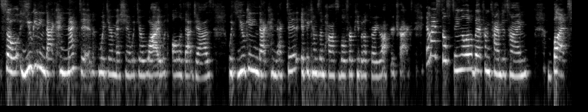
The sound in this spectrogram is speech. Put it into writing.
so you getting that connected with your mission, with your why, with all of that jazz, with you getting that connected, it becomes impossible for people to throw you off your tracks. It might still sting a little bit from time to time, but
